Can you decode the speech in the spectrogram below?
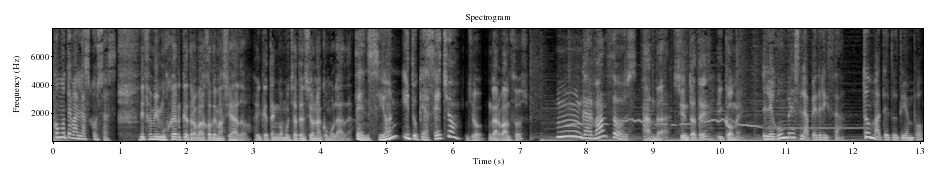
¿Cómo te van las cosas? Dice mi mujer que trabajo demasiado y que tengo mucha tensión acumulada. ¿Tensión? ¿Y tú qué has hecho? ¿Yo? ¿Garbanzos? Mmm, garbanzos. Anda, siéntate y come. Legumbres la pedriza. Tómate tu tiempo.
